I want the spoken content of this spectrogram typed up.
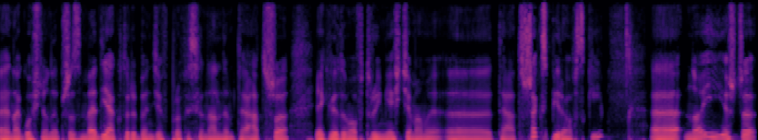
e, nagłośniony przez media, który będzie w profesjonalnym teatrze. Jak wiadomo, w Trójmieście mamy e, teatr szekspirowski. No i jeszcze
